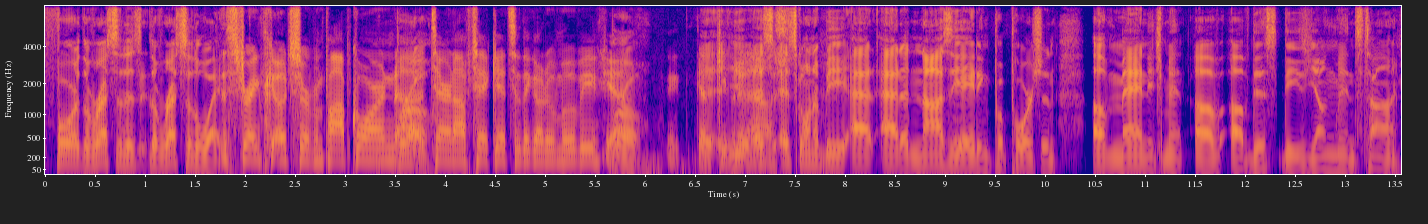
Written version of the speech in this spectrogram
for the rest of this, the rest of the way. the strength coach serving popcorn, uh, tearing off tickets if they go to a movie. Yeah. Bro. Keep it it's it's going to be at, at a nauseating proportion of management of, of this these young men's time.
